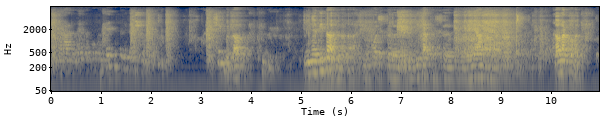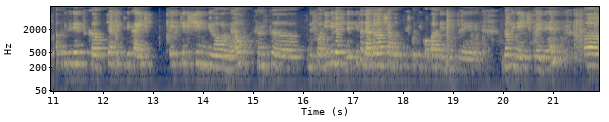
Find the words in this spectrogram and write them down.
cumpăra doresc să cuvânteze, să le și Sigur, da. Inevitabil, da. Ar fi fost invitată să reia Doamna Coloman. Preferiți că ceea ce explic aici explic și în biroul meu, sunt uh, disponibile și deschisă, de altfel am și avut discuții cu o parte dintre domnii de aici prezenți, uh,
